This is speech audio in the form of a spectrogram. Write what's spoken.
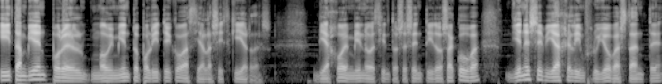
y también por el movimiento político hacia las izquierdas. Viajó en 1962 a Cuba y en ese viaje le influyó bastante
